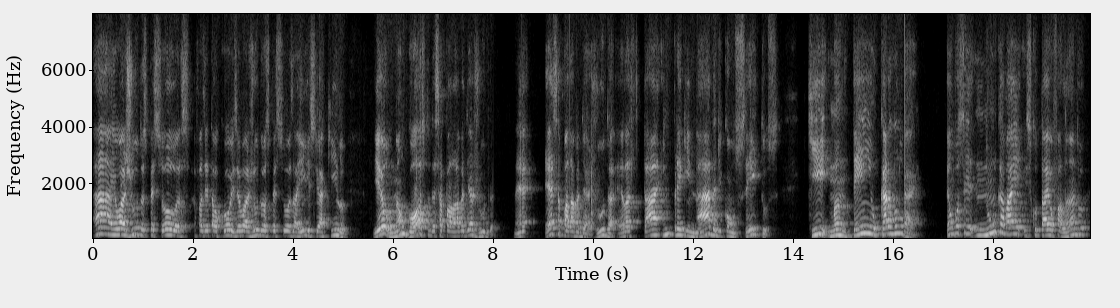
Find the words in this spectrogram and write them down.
ah, eu ajudo as pessoas a fazer tal coisa, eu ajudo as pessoas a isso e aquilo. E eu não gosto dessa palavra de ajuda, né? Essa palavra de ajuda, ela está impregnada de conceitos que mantêm o cara no lugar. Então você nunca vai escutar eu falando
